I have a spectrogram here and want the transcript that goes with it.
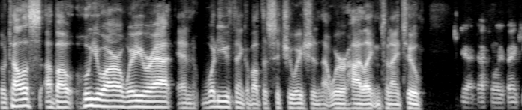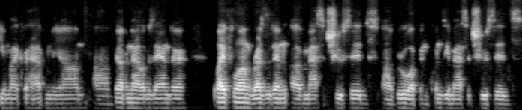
so tell us about who you are, where you're at, and what do you think about the situation that we're highlighting tonight too? Yeah, definitely. Thank you, Mike, for having me on. Uh, Devin Alexander, lifelong resident of Massachusetts, uh, grew up in Quincy, Massachusetts.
